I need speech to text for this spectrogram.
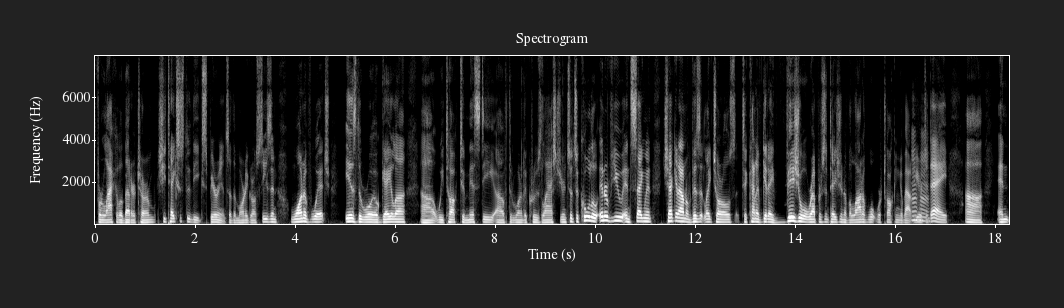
for lack of a better term, she takes us through the experience of the Mardi Gras season. One of which is the Royal Gala. Uh, we talked to Misty uh, through one of the crews last year. And so it's a cool little interview and segment. Check it out on Visit Lake Charles to kind of get a visual representation of a lot of what we're talking about here Mhm. today. Uh, and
